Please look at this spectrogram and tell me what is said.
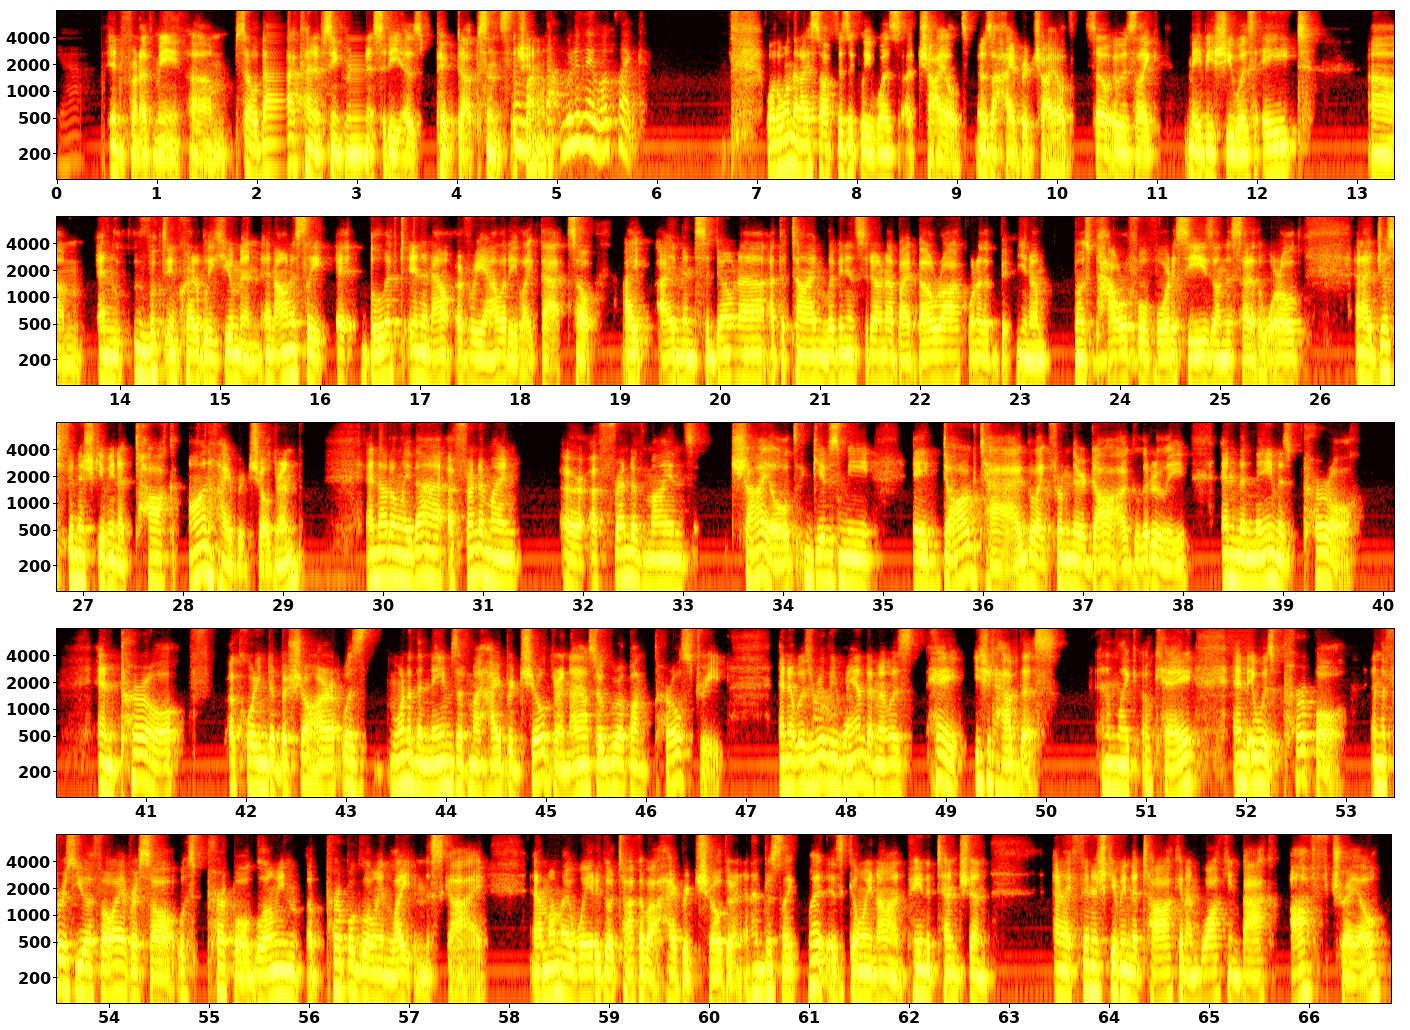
yeah. in front of me. Um, so that, that, kind of synchronicity has picked up since the channel. What do they look like? Well, the one that I saw physically was a child. It was a hybrid child. So it was like maybe she was eight um, and looked incredibly human. And honestly, it blipped in and out of reality like that. So I, I'm in Sedona at the time, living in Sedona by Bell Rock, one of the you know most powerful vortices on this side of the world. And I just finished giving a talk on hybrid children. And not only that, a friend of mine or a friend of mine's child gives me a dog tag, like from their dog, literally, and the name is Pearl. And Pearl, according to Bashar, was one of the names of my hybrid children. I also grew up on Pearl Street. And it was really random. It was, hey, you should have this. And I'm like, okay. And it was purple. And the first UFO I ever saw was purple, glowing, a purple glowing light in the sky. And I'm on my way to go talk about hybrid children. And I'm just like, what is going on? Paying attention. And I finish giving the talk and I'm walking back off trail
